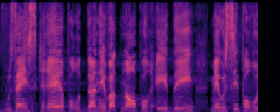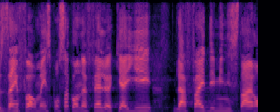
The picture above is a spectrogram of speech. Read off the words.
vous inscrire, pour donner votre nom, pour aider, mais aussi pour vous informer. C'est pour ça qu'on a fait le cahier la fête des ministères.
